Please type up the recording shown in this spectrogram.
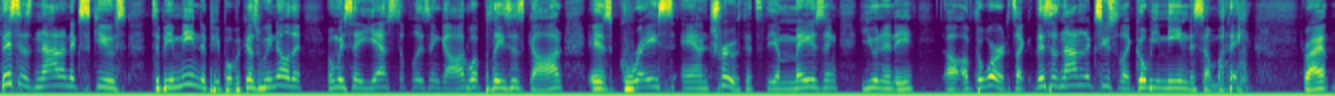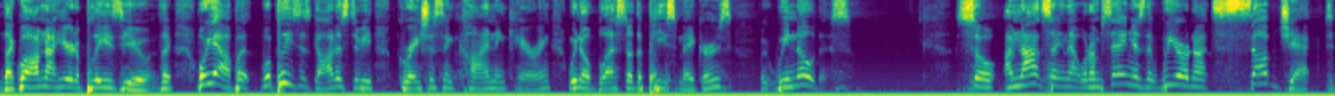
this is not an excuse to be mean to people because we know that when we say yes to pleasing God, what pleases God is grace and truth. It's the amazing unity uh, of the word. It's like this is not an excuse to like go be mean to somebody. right? Like, well, I'm not here to please you. It's like, well, yeah, but what pleases God is to be gracious and kind and caring. We know blessed are the peacemakers. We, we know this. So I'm not saying that. What I'm saying is that we are not subject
